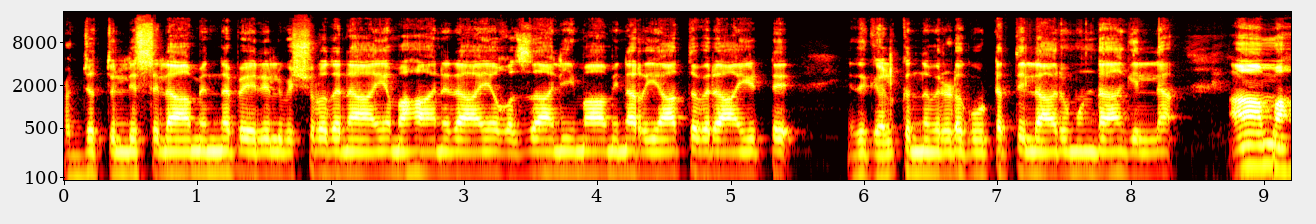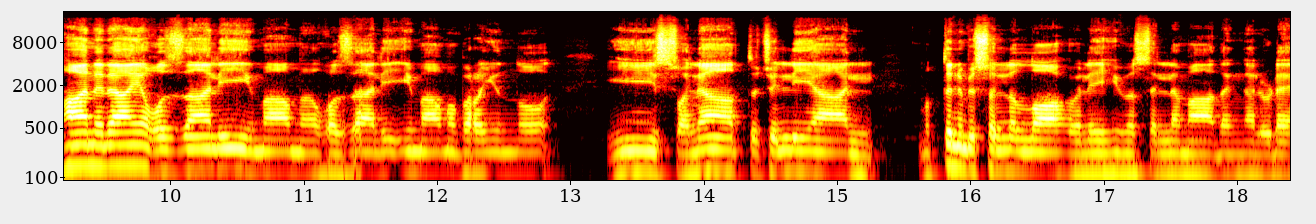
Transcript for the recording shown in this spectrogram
ഹജ്ജത്തുൽ ഇസ്ലാം എന്ന പേരിൽ വിശ്രുതനായ മഹാനരായ ഗസാലിമാമിനറിയാത്തവരായിട്ട് ഇത് കേൾക്കുന്നവരുടെ കൂട്ടത്തിൽ ആരും ഉണ്ടാകില്ല. ആ മഹാനരായ ഗസാലി ഇമാം ഗസാലി ഇമാം പറയുന്നു ഈ സ്വലാത്ത് ചൊല്ലിയാൽ മുത്തനബി സല്ലാഹു അലൈഹി വസല്ലമ തങ്ങളുടെ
